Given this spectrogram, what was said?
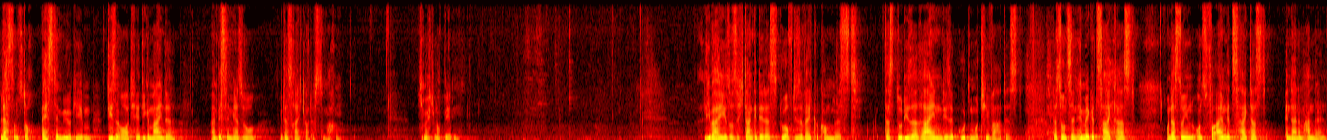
lasst uns doch beste Mühe geben, diesen Ort hier, die Gemeinde, ein bisschen mehr so wie das Reich Gottes zu machen. Ich möchte noch beten. Lieber Herr Jesus, ich danke dir, dass du auf diese Welt gekommen bist, dass du diese reinen, diese guten Motive hattest, dass du uns den Himmel gezeigt hast und dass du ihn uns vor allem gezeigt hast in deinem Handeln,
